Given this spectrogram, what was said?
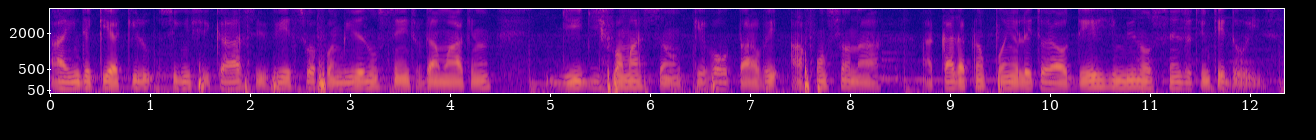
ainda que aquilo significasse ver sua família no centro da máquina de difamação que voltava a funcionar a cada campanha eleitoral desde 1982.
